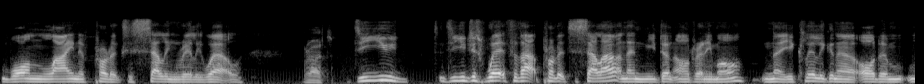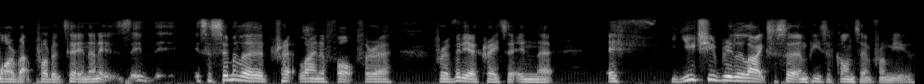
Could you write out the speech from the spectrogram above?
one line of products is selling really well Right. do you do you just wait for that product to sell out and then you don't order anymore no you're clearly going to order more of that product in and it's it, it's a similar line of thought for a for a video creator in that if youtube really likes a certain piece of content from you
